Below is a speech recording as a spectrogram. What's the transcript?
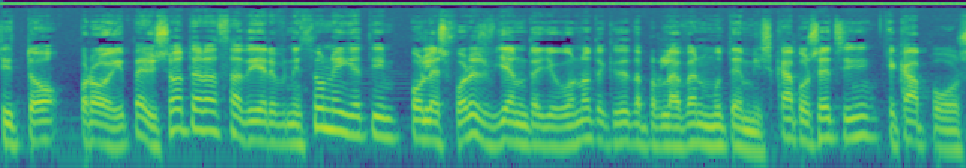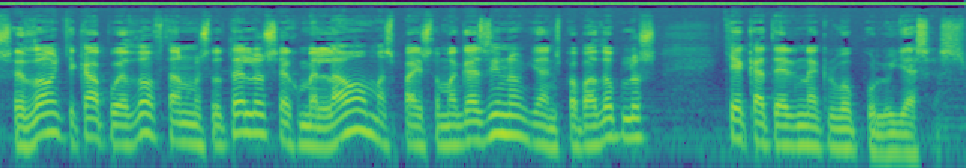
10.30 το πρωί. Περισσότερα θα διερευνηθούν γιατί πολλές φορές βγαίνουν τα γεγονότα και δεν τα προλαβαίνουμε ούτε εμείς. Κάπως έτσι και κάπως εδώ και κάπου εδώ φτάνουμε στο τέλος. Έχουμε λαό, μας πάει στο μαγκαζίνο Γιάννης Παπαδόπουλος και Κατερίνα Κρυβοπούλου. Γεια σας.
